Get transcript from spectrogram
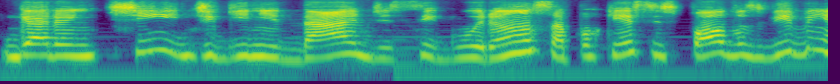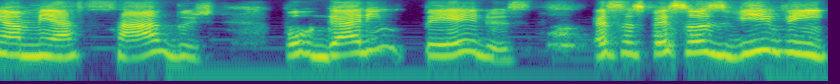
garantir dignidade, segurança, porque esses povos vivem ameaçados por garimpeiros, essas pessoas vivem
